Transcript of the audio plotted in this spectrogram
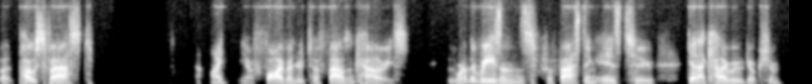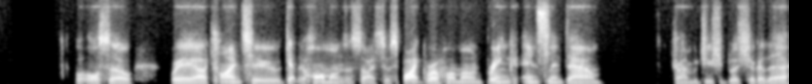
But post fast, I you know 500 to 1,000 calories. One of the reasons for fasting is to get that calorie reduction, but also we are trying to get the hormones inside. So spike growth hormone, bring insulin down, try and reduce your blood sugar there,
